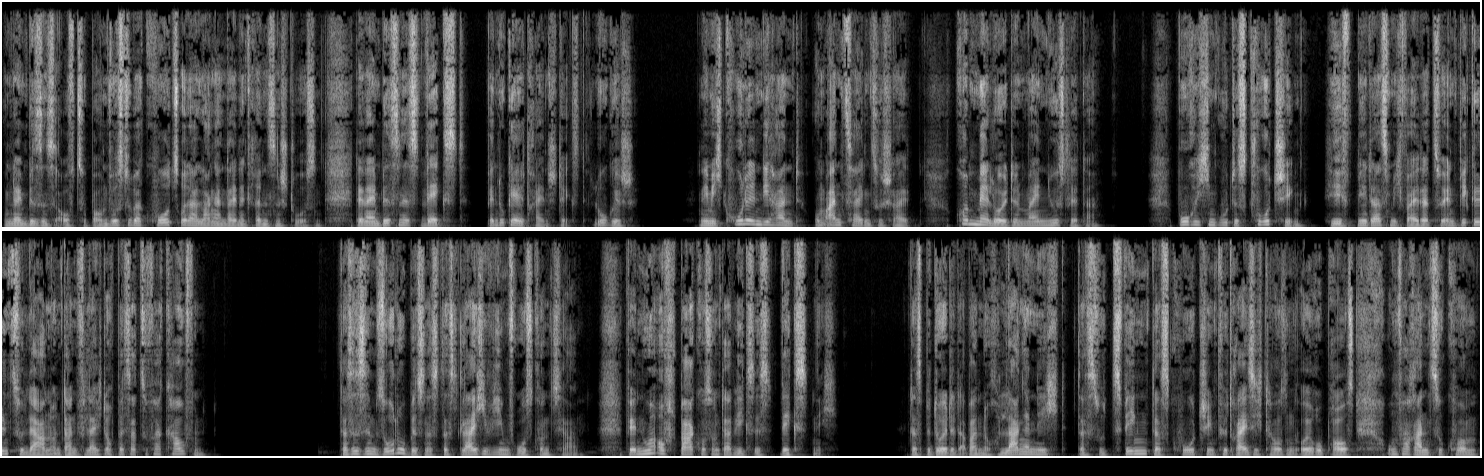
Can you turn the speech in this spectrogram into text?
um dein Business aufzubauen, wirst du über kurz oder lang an deine Grenzen stoßen. Denn ein Business wächst, wenn du Geld reinsteckst. Logisch. Nehme ich Kohle in die Hand, um Anzeigen zu schalten, kommen mehr Leute in meinen Newsletter. Buche ich ein gutes Coaching, hilft mir das, mich weiterzuentwickeln, zu lernen und dann vielleicht auch besser zu verkaufen. Das ist im Solo-Business das gleiche wie im Großkonzern. Wer nur auf Sparkurs unterwegs ist, wächst nicht. Das bedeutet aber noch lange nicht, dass du zwingend das Coaching für 30.000 Euro brauchst, um voranzukommen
